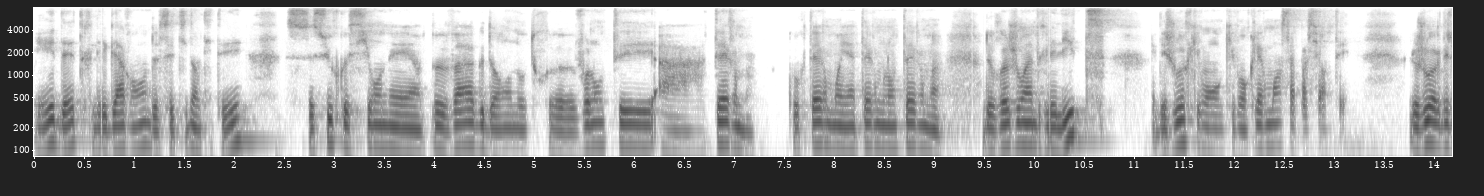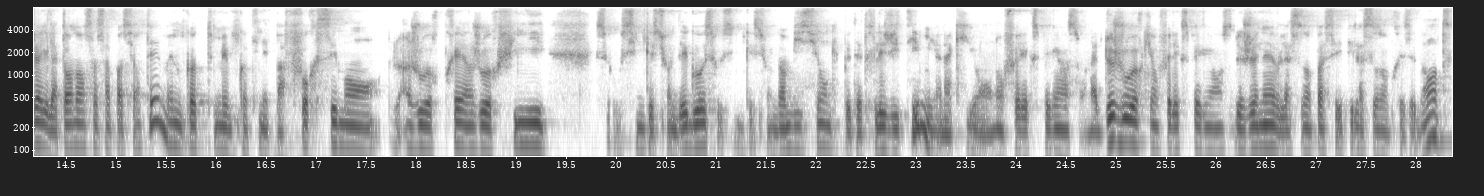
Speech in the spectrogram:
et d'être les garants de cette identité. C'est sûr que si on est un peu vague dans notre volonté à terme court terme, moyen terme, long terme, de rejoindre l'élite, a des joueurs qui vont, qui vont clairement s'impatienter. Le joueur, déjà, il a tendance à s'impatienter, même quand, même quand il n'est pas forcément un joueur prêt, un joueur fini. C'est aussi une question d'ego, c'est aussi une question d'ambition qui peut être légitime. Il y en a qui en ont fait l'expérience. On a deux joueurs qui ont fait l'expérience de Genève la saison passée et puis la saison précédente.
